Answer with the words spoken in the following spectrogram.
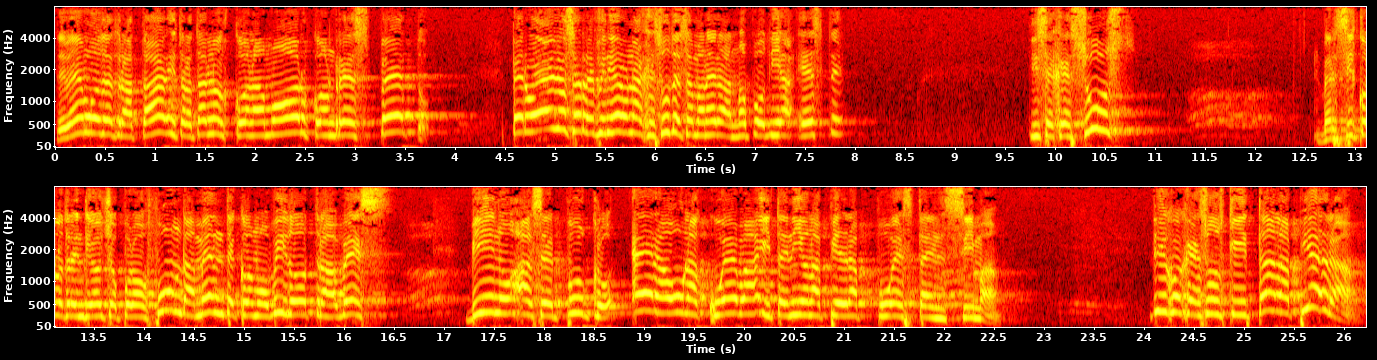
Debemos de tratar y tratarnos con amor, con respeto. Pero ellos se refirieron a Jesús de esa manera. No podía este. Dice Jesús Versículo 38, profundamente conmovido otra vez, vino al sepulcro, era una cueva y tenía una piedra puesta encima. Dijo Jesús, quita la piedra.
